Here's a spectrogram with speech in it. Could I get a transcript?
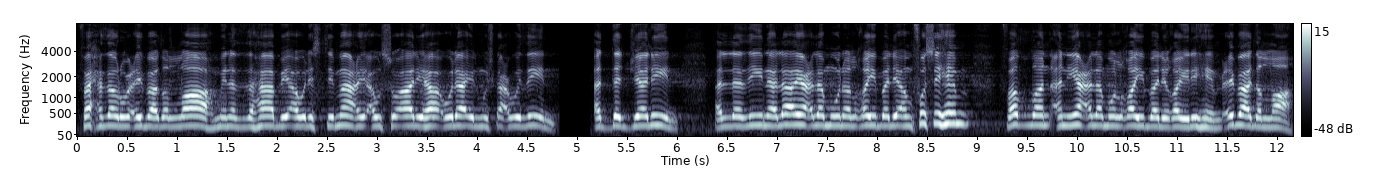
فاحذروا عباد الله من الذهاب أو الاستماع أو سؤال هؤلاء المشعوذين الدجالين الذين لا يعلمون الغيب لأنفسهم فضلا أن يعلموا الغيب لغيرهم. عباد الله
